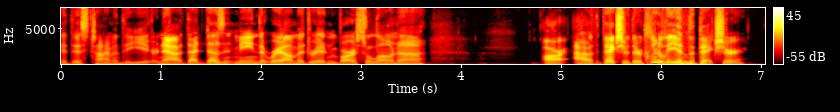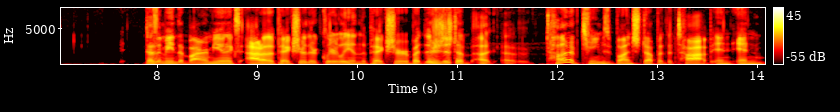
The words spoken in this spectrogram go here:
at this time of the year. Now, that doesn't mean that Real Madrid and Barcelona are out of the picture. They're clearly in the picture. Doesn't mean that Bayern Munich's out of the picture. They're clearly in the picture, but there's just a, a, a ton of teams bunched up at the top. And and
